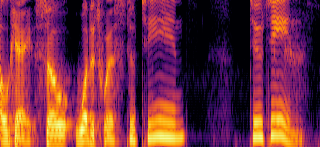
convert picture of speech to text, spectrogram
Okay, so what a twist. Two teens. Two teens.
